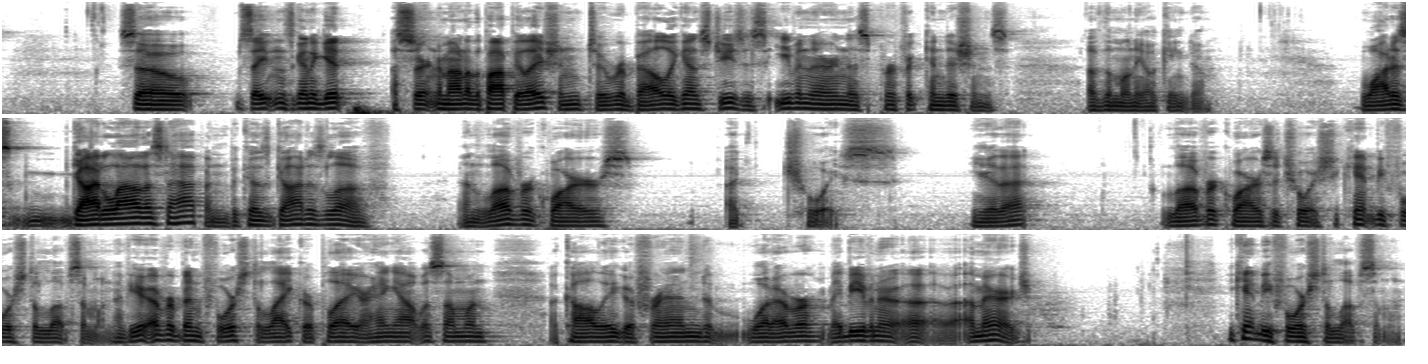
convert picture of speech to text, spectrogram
So Satan's going to get a certain amount of the population to rebel against Jesus, even during this perfect conditions of the millennial kingdom. Why does God allow this to happen? Because God is love, and love requires a choice. You hear that? Love requires a choice. You can't be forced to love someone. Have you ever been forced to like or play or hang out with someone, a colleague, a friend, whatever, maybe even a, a, a marriage? You can't be forced to love someone.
